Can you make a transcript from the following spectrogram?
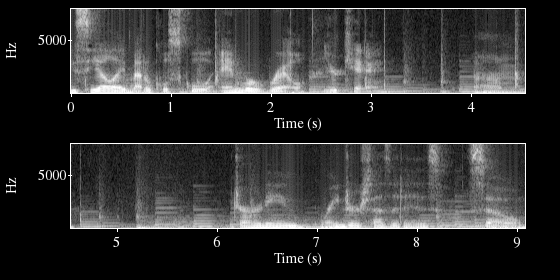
UCLA Medical School and were real. You're kidding. Um, Journey Ranger says it is. So,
